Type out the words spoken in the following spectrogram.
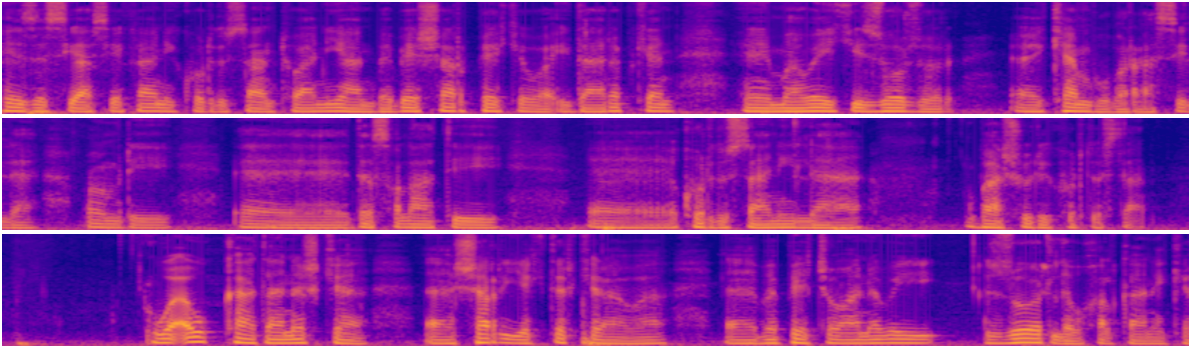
هێزە سیاسەکانی کوردستان توانیان بەبێ شەڕ پێکەوە ئیدارە بکەن ماوەیەکی زۆر زۆر کەم بوو بەڕاستی لە ئۆمری دەسەڵاتی کوردستانی لە باشووری کوردستان و ئەو کاتانەش کە شەڕ یەکتر کراوە بە پێچەوانەوەی زۆر لەو خەڵکانە کە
